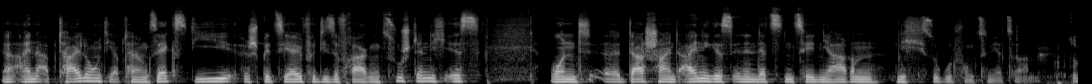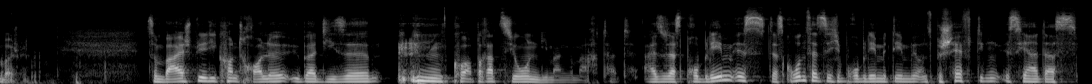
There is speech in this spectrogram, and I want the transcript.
äh, eine Abteilung, die Abteilung 6, die speziell für diese Fragen zuständig ist. Und äh, da scheint einiges in den letzten zehn Jahren nicht so gut funktioniert zu haben. Zum Beispiel. Zum Beispiel die Kontrolle über diese Kooperationen, die man gemacht hat. Also das Problem ist, das grundsätzliche Problem, mit dem wir uns beschäftigen, ist ja, dass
